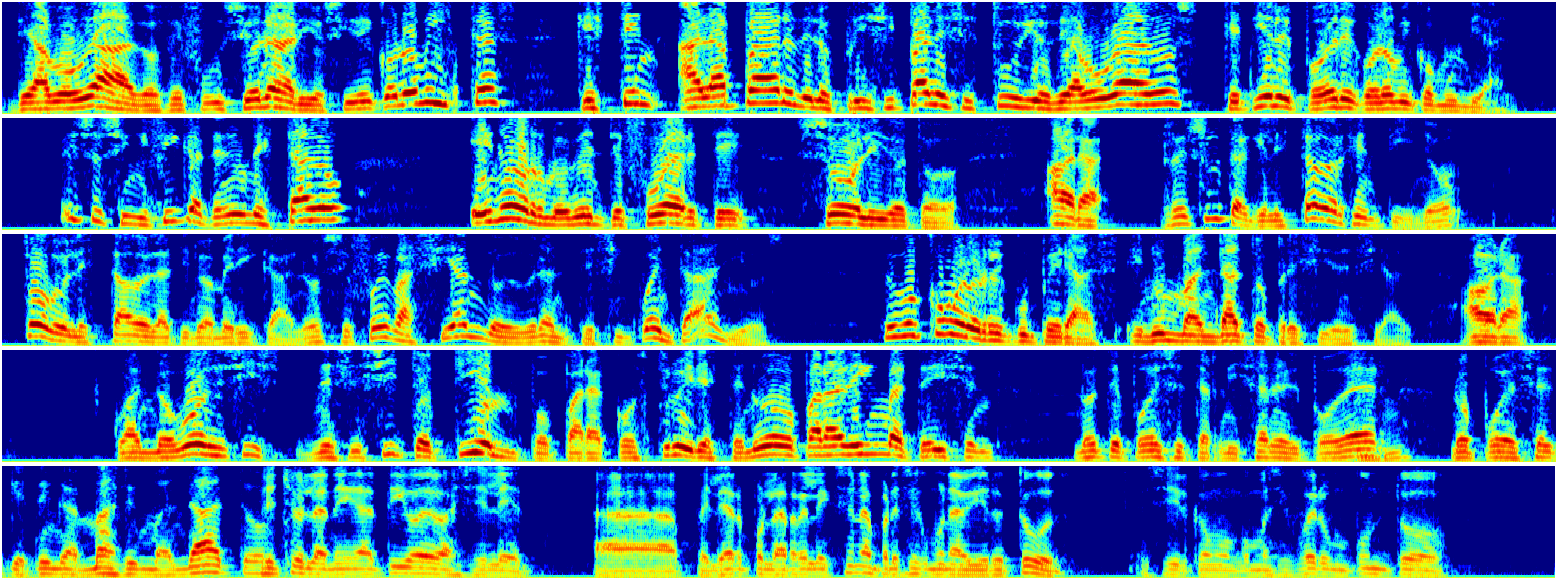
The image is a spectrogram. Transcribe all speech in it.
de abogados, de funcionarios y de economistas que estén a la par de los principales estudios de abogados que tiene el poder económico mundial. Eso significa tener un Estado enormemente fuerte, sólido, todo. Ahora, resulta que el Estado argentino, todo el Estado latinoamericano, se fue vaciando durante 50 años. Entonces, ¿vos cómo lo recuperás en un mandato presidencial? Ahora, cuando vos decís necesito tiempo para construir este nuevo paradigma, te dicen no te podés eternizar en el poder, no puede ser que tengas más de un mandato. De hecho, la negativa de Bachelet a pelear por la reelección aparece como una virtud, es decir, como, como si fuera un punto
